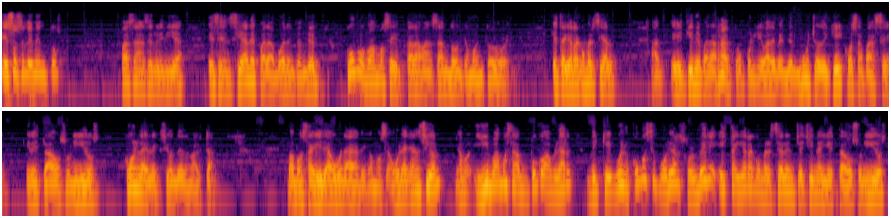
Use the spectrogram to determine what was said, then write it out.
Esos elementos pasan a ser hoy día esenciales para poder entender cómo vamos a estar avanzando como en todo esto. Esta guerra comercial ah, eh, tiene para rato, porque va a depender mucho de qué cosa pase en Estados Unidos con la elección de Donald Trump. Vamos a ir a una, digamos, a una canción y vamos a un poco hablar de que, bueno, cómo se podría resolver esta guerra comercial entre China y Estados Unidos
